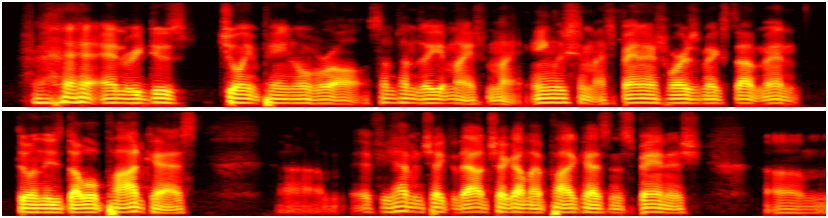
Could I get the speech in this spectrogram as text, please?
and reduce joint pain overall. Sometimes I get my my English and my Spanish words mixed up, man doing these double podcasts. Um, if you haven't checked it out, check out my podcast in Spanish. Um,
